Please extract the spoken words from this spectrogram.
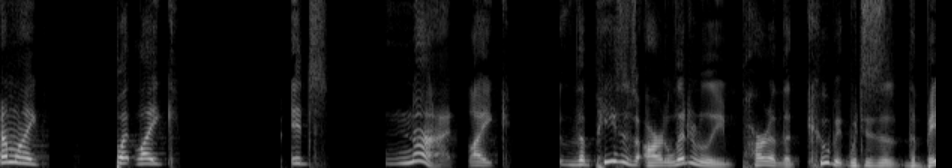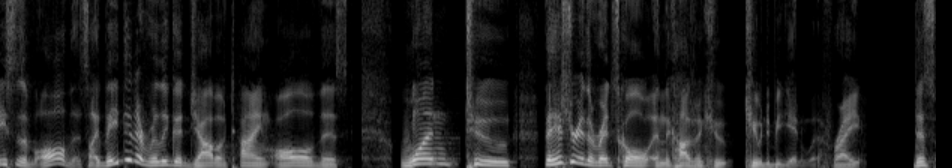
I'm like, but like, it's not like the pieces are literally part of the Kobik, which is the the basis of all this. Like they did a really good job of tying all of this one to the history of the Red Skull and the Cosmic Cu- Cube to begin with, right? This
